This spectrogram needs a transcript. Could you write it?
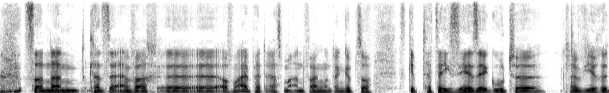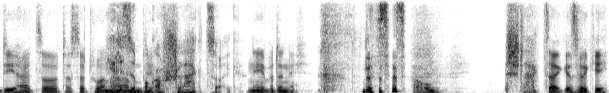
sondern kannst ja einfach äh, äh, auf dem iPad erstmal anfangen und dann gibt's so, es gibt tatsächlich sehr, sehr gute Klaviere, die halt so Tastaturen Hätte haben. Hättest du Bock die, auf Schlagzeug? Nee, bitte nicht. Das ist, Warum? Schlagzeug ist wirklich,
